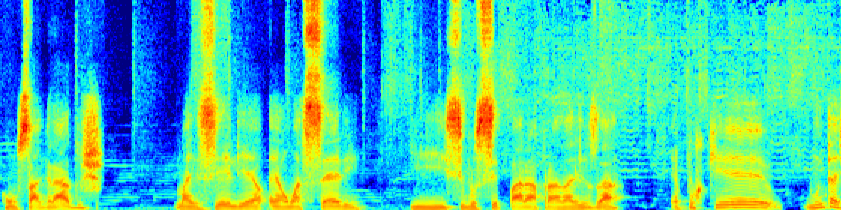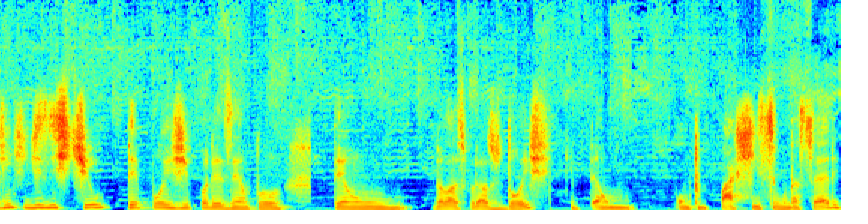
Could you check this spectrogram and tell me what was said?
consagrados, mas ele é, é uma série e se você parar para analisar, é porque muita gente desistiu depois de, por exemplo, ter um Velozes Furiosos 2, que é um ponto baixíssimo da série,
